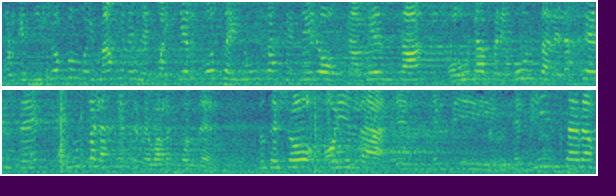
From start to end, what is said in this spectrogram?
Porque si yo pongo imágenes de cualquier cosa y nunca genero una venta o una pregunta de la gente, nunca la gente me va a responder. Entonces yo hoy en, mi, Instagram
